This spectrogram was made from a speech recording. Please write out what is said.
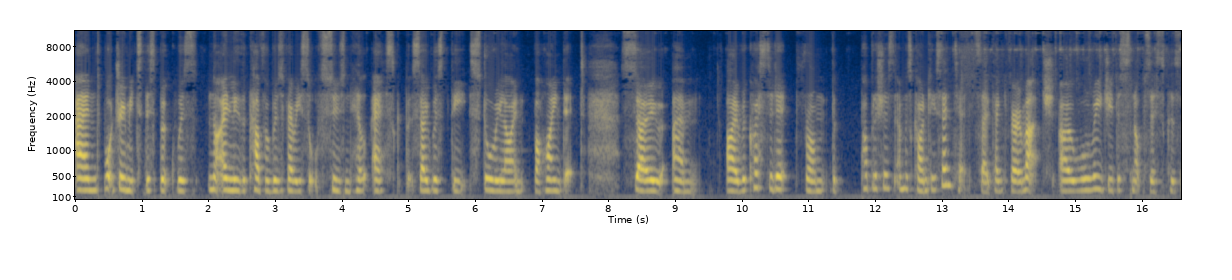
and what drew me to this book was not only the cover was very sort of Susan Hill esque, but so was the storyline behind it. So um, I requested it from the publishers and was kindly sent it. So thank you very much. I will read you the synopsis because,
